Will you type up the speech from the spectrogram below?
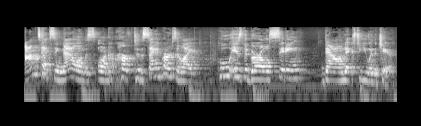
I'm texting now on this on her to the same person like, who is the girl sitting down next to you in the chair?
